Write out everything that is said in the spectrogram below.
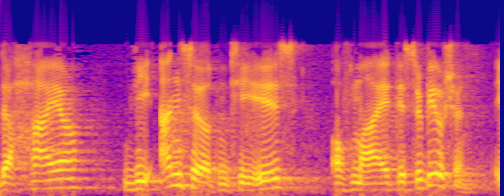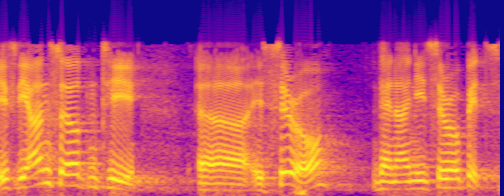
the higher the uncertainty is of my distribution. If the uncertainty uh, is zero, then I need zero bits.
